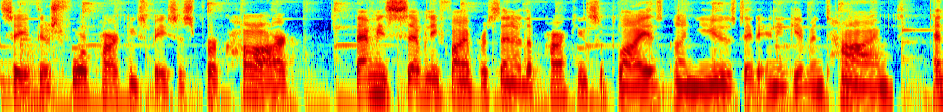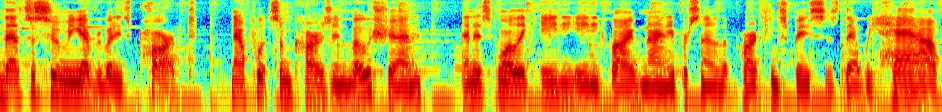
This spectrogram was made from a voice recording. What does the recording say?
Say if there's four parking spaces per car, that means 75% of the parking supply is unused at any given time. And that's assuming everybody's parked. Now put some cars in motion, and it's more like 80, 85, 90% of the parking spaces that we have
